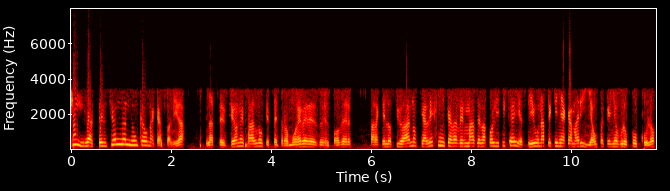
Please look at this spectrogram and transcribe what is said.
Sí, la abstención no es nunca una casualidad. La abstención es algo que se promueve desde el poder para que los ciudadanos se alejen cada vez más de la política y así una pequeña camarilla, un pequeño grupúsculo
